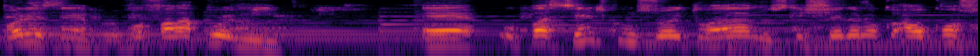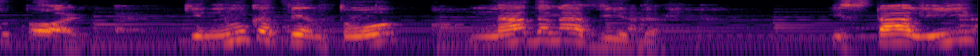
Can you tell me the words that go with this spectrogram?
por exemplo, vou falar por mim. É, o paciente com 18 anos que chega no, ao consultório que nunca tentou nada na vida. Está ali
